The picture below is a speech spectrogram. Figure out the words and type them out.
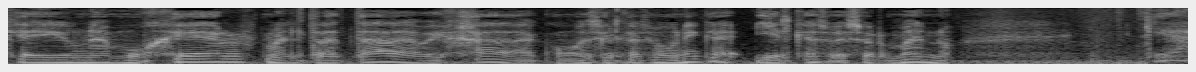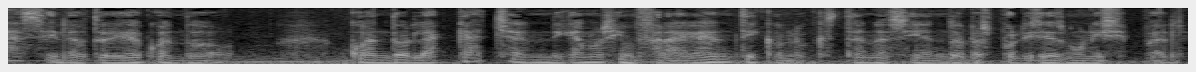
que hay una mujer maltratada, vejada, como es el caso de Mónica, y el caso de su hermano. ¿Qué hace la autoridad cuando, cuando la cachan, digamos, infragante con lo que están haciendo los policías municipales?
